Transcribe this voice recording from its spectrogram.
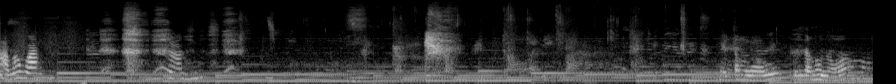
ถามว่าไม่ต้องร้องไม่ต้องร้อง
